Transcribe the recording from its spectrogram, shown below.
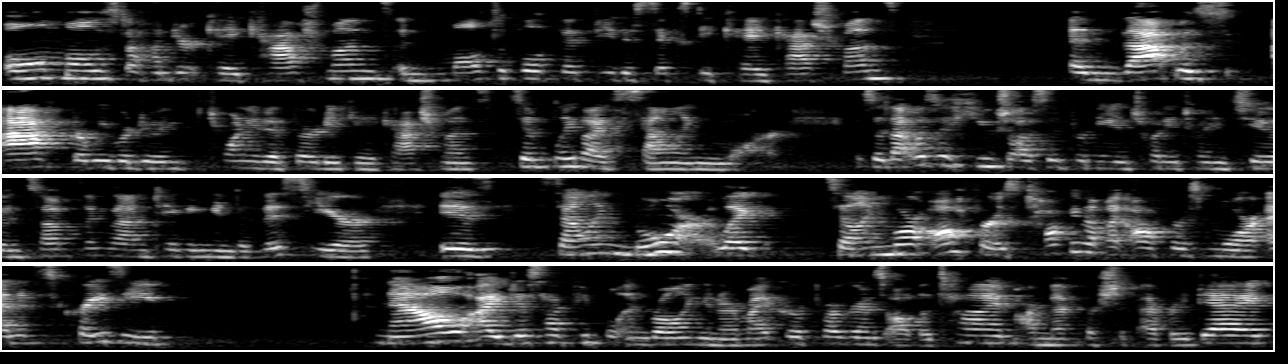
almost 100K cash months and multiple 50 to 60K cash months. And that was after we were doing 20 to 30K cash months simply by selling more. So that was a huge lesson for me in 2022, and something that I'm taking into this year is selling more, like selling more offers, talking about my offers more. And it's crazy. Now I just have people enrolling in our micro programs all the time, our membership every day,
